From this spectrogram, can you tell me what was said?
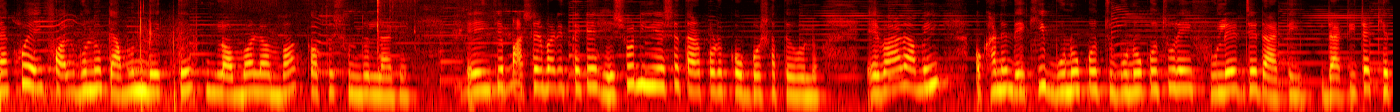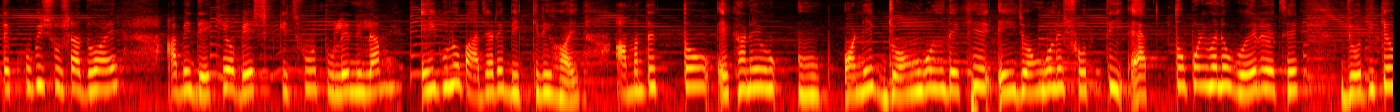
দেখো এই ফলগুলো কেমন দেখতে লম্বা লম্বা কত সুন্দর লাগে। এই যে পাশের বাড়ি থেকে হেসো নিয়ে এসে তারপরে কোপ বসাতে হলো। এবার আমি ওখানে দেখি বুনো কচু, বুনো কচুর এই ফুলের যে ডাটি, ডাটিটা খেতে খুবই সুস্বাদু হয়। আমি দেখেও বেশ কিছু তুলে নিলাম। এইগুলো বাজারে বিক্রি হয়। আমাদের তো এখানে অনেক জঙ্গল দেখে এই জঙ্গলে সত্যি এত পরিমাণে হয়ে রয়েছে, যদি কেউ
